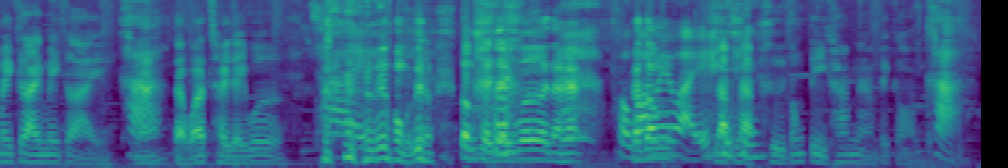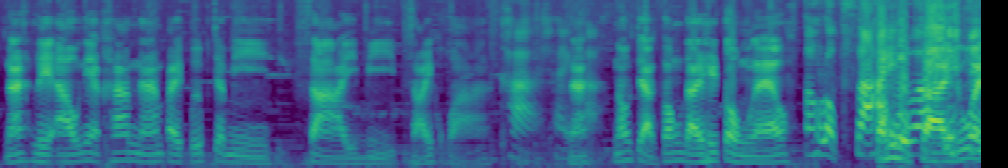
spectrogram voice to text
ไม่ไกลไม่ไกลค่ะนะแต่ว่าใช้ไดเวอร์ใช่เรื่องของเรื่องต้องใช้ไดเวอร์นะฮะเพราะก็ว่าต้องไม่ไหว หลักๆคือต้องตีข้ามน้ำไปก่อนค่ะ นะเลเยอร์เนี่ยข้ามน้ำไปปุ๊บจะมีทรายบีบซ้ายขวาค่ะใช่นะค่ะ นอกจากต้องไดให้ตรงแล้ว ต้องหลบซ้ายต้องหลบด้วยทรายด้วย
